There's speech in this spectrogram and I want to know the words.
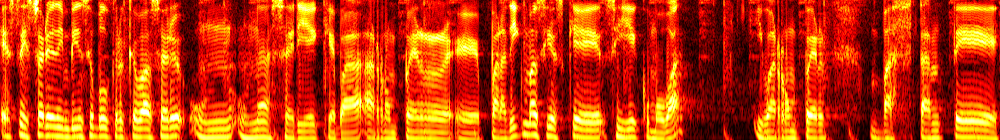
esta historia de Invincible creo que va a ser una serie que va a romper eh, paradigmas y es que sigue como va y va a romper bastante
